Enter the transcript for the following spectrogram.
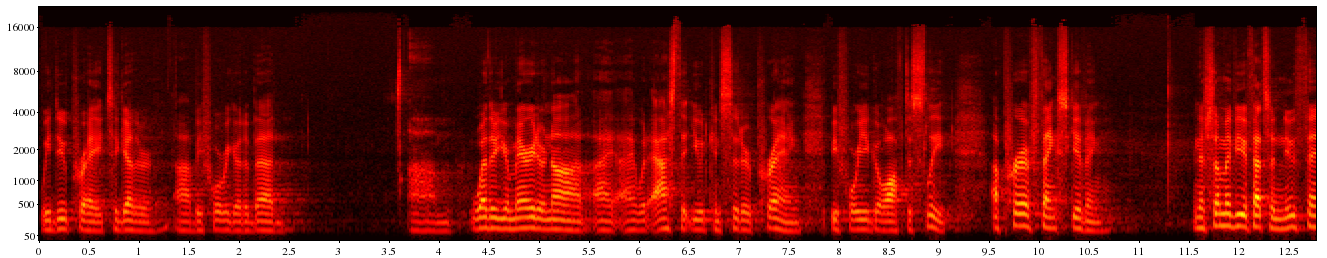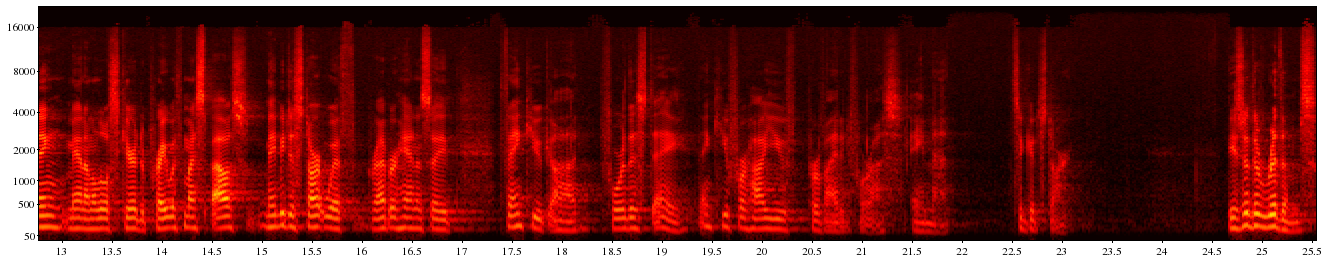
We do pray together uh, before we go to bed. Um, whether you're married or not, I, I would ask that you would consider praying before you go off to sleep. A prayer of thanksgiving. And if some of you, if that's a new thing, man, I'm a little scared to pray with my spouse, maybe to start with, grab her hand and say, Thank you, God, for this day. Thank you for how you've provided for us. Amen. It's a good start. These are the rhythms,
